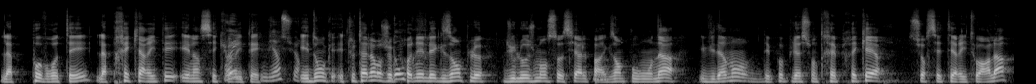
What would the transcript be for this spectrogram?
la pauvreté, la précarité et l'insécurité. bien sûr. Et donc, et tout à l'heure, je prenais l'exemple du logement social, par mm. exemple, où on a évidemment des populations très précaires sur ces territoires-là.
